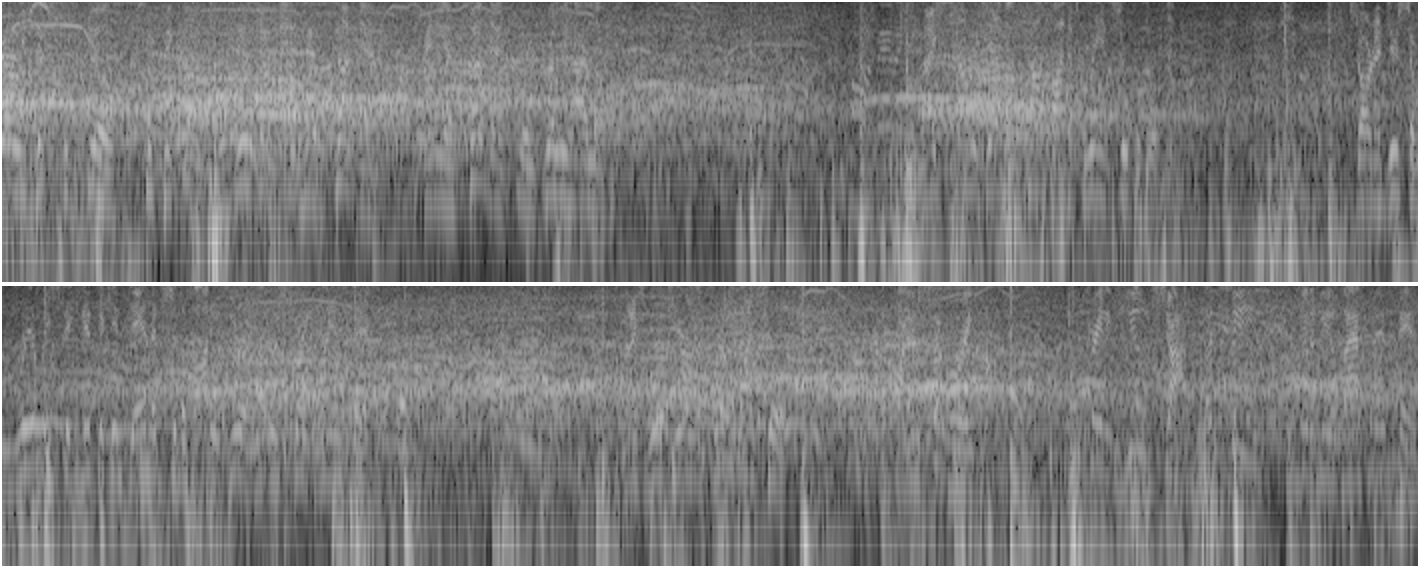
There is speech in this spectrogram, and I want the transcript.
very difficult skill to pick up. This young man has done that, and he has done that to a really high level. Nice counter jab up top by the Korean Superboy. Starting to do some really significant damage to the body here. Another strike lands there. Nice work here on the clinch by Short. The fighters separate. trading huge shots. Let's see who's going to be the last man standing.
